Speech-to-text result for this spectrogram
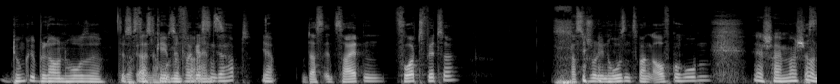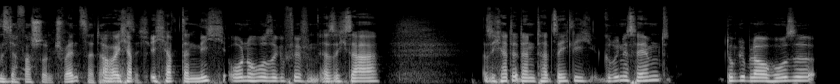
dunkelblauen Hose Du des hast deine Hose gastgebenden vergessen Vereins. gehabt? Ja. Und das in Zeiten vor Twitter? Hast du schon den Hosenzwang aufgehoben? Ja, scheinbar Das schon. ist ja fast schon Trendsetter. Aber ich habe ich hab dann nicht ohne Hose gepfiffen. Also ich sah, also ich hatte dann tatsächlich grünes Hemd, dunkelblaue Hose,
